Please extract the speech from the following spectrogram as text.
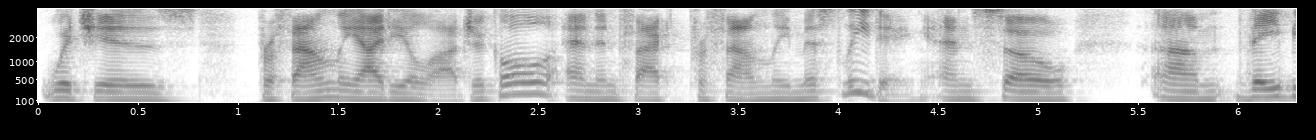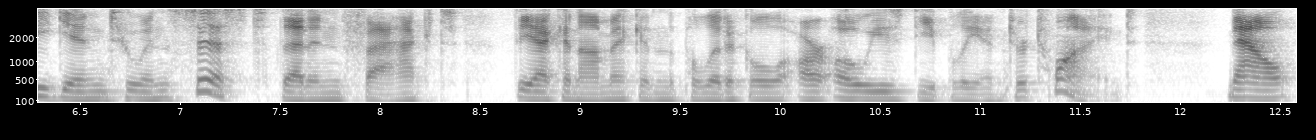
which is profoundly ideological and, in fact, profoundly misleading. And so um, they begin to insist that, in fact, the economic and the political are always deeply intertwined. Now,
